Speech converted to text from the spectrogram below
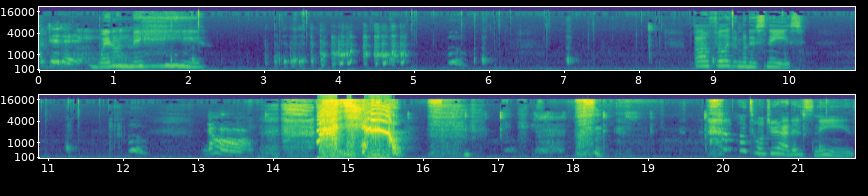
I did it. Wait on me. Oh, I feel like I'm gonna sneeze. no. I told you how to sneeze.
